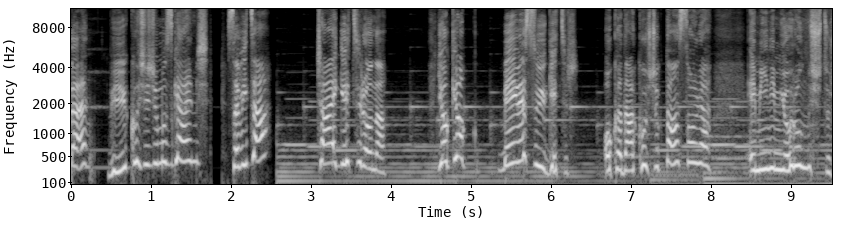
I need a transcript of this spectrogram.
Ben büyük koşucumuz gelmiş. Savita, çay getir ona. Yok yok, meyve suyu getir. O kadar koştuktan sonra eminim yorulmuştur.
